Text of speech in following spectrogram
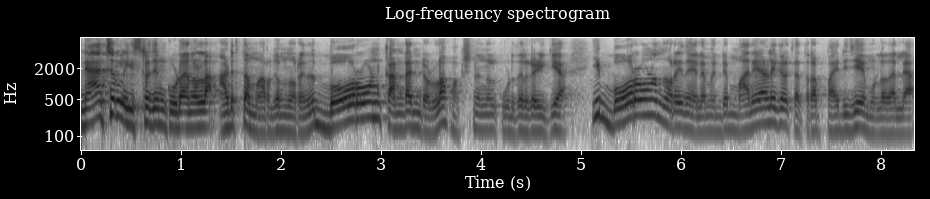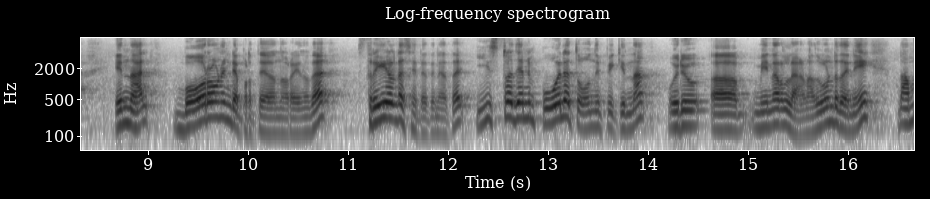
നാച്ചുറൽ ഈസ്ട്രജൻ കൂടാനുള്ള അടുത്ത മാർഗം എന്ന് പറയുന്നത് ബോറോൺ കണ്ടന്റ് ഉള്ള ഭക്ഷണങ്ങൾ കൂടുതൽ കഴിക്കുക. ഈ ബോറോൺ എന്ന് പറയുന്ന എലമെന്റ് മലയാളികൾക്ക് അത്ര പരിചയമുള്ളതല്ല. എന്നാൽ ബോറോണിന്റെ പ്രത്യേകത എന്ന് പറയുന്നത് സ്ത്രീകളുടെ ശരീരത്തിനകത്ത് ഈസ്ട്രജൻ പോലെ തോന്നിപ്പിക്കുന്ന ഒരു മിനറലാണ് അതുകൊണ്ട് തന്നെ നം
